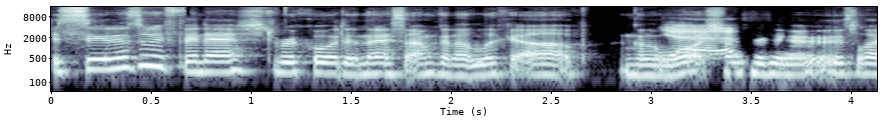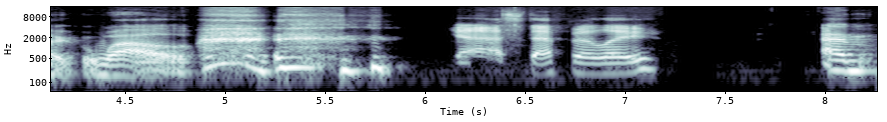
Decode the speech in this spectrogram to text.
As soon as we finished recording this, I'm gonna look it up. I'm gonna watch the video. It's like, wow. yes, definitely. um,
